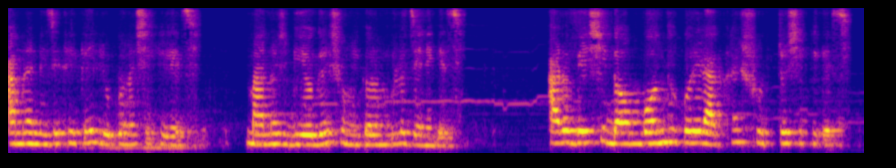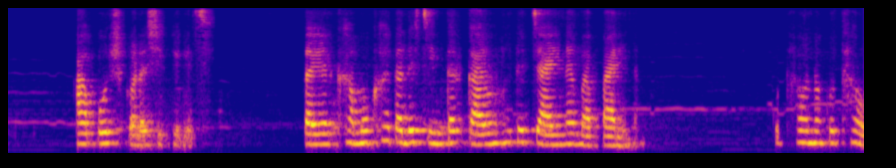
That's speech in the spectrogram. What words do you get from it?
আমরা নিজে থেকেই লুকোনো শিখে গেছি, মানুষ বিয়োগের সমীকরণগুলো জেনে গেছি। আরও বেশি দম বন্ধ করে রাখার সূত্র শিখে গেছি, আপোষ করা শিখে গেছি। তাই আর খামোখা তাদের চিন্তার কারণ হতে চাই না বা পারি না। কোথাও না কোথাও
